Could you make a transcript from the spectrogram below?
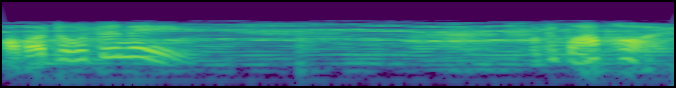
অবাধ্য হতে নেই। ওতে পাপ হয়।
